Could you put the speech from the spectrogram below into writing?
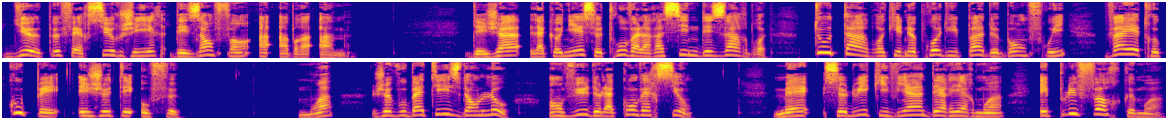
Dieu peut faire surgir des enfants à Abraham. Déjà, la cognée se trouve à la racine des arbres. Tout arbre qui ne produit pas de bons fruits va être coupé et jeté au feu. Moi, je vous baptise dans l'eau, en vue de la conversion. Mais celui qui vient derrière moi est plus fort que moi,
